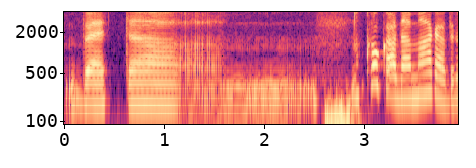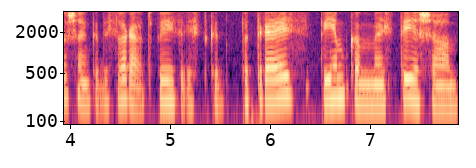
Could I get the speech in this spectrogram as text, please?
Bet um, nu, kaut kādā mērā droši vien, kad es varētu piekrist, ka patreiz tiem, kam mēs tiešām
